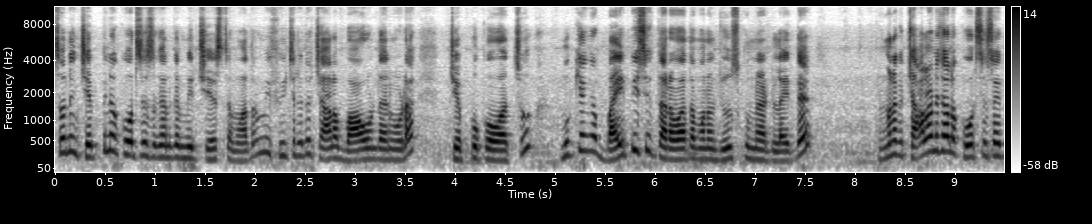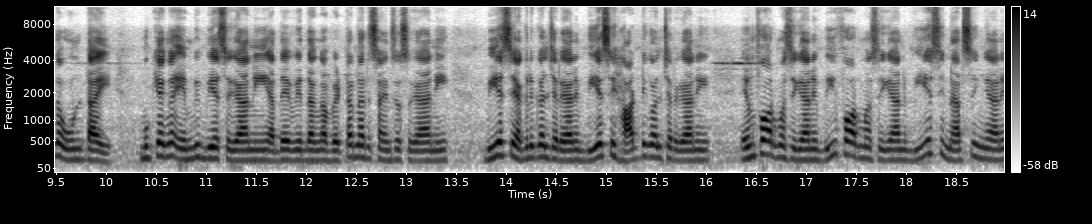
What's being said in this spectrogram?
సో నేను చెప్పిన కోర్సెస్ కనుక మీరు చేస్తే మాత్రం మీ ఫ్యూచర్ అయితే చాలా బాగుంటుందని కూడా చెప్పుకోవచ్చు. ముఖ్యంగా బైపీసీ తర్వాత మనం చూసుకున్నట్లయితే మనకు చాలా చాలా కోర్సెస్ అయితే ఉంటాయి. ముఖ్యంగా ఎంబీబీఎస్ కానీ అదేవిధంగా వెటర్నరీ సైన్సెస్ కానీ బీఎస్సీ అగ్రికల్చర్ కానీ బీఎస్సీ హార్టికల్చర్ కానీ ఎం ఫార్మసీ కానీ బీ ఫార్మసీ కానీ బీఎస్సీ నర్సింగ్ కానీ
